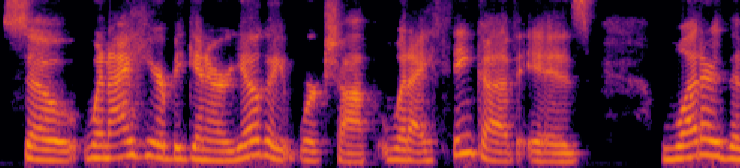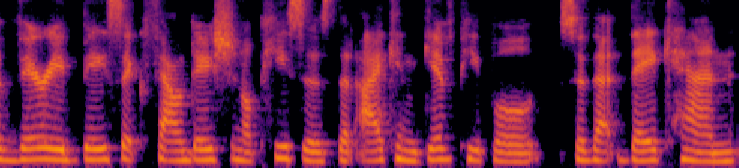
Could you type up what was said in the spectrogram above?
So when I hear beginner yoga workshop, what I think of is what are the very basic foundational pieces that I can give people so that they can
